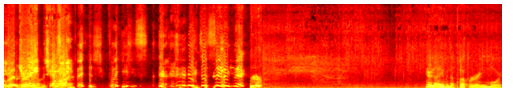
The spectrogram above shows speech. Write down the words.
you're deranged. Come on. It's a fish, please. He's just sitting there. You're not even a pupper anymore.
